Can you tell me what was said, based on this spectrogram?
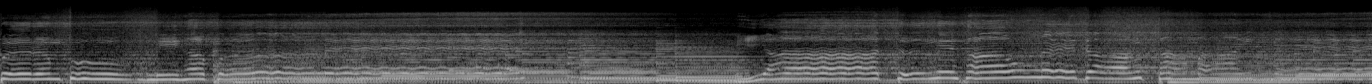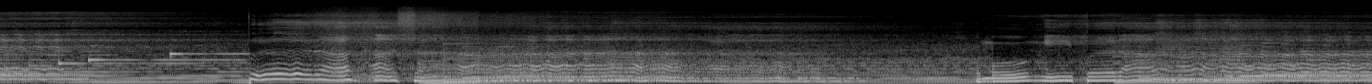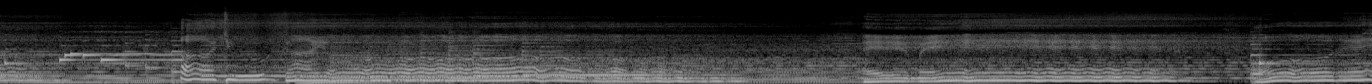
berempung di habele ya tengah hau nedang tamaine. Perah asa Mungi perah Ajung kayo. Eme Ore.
